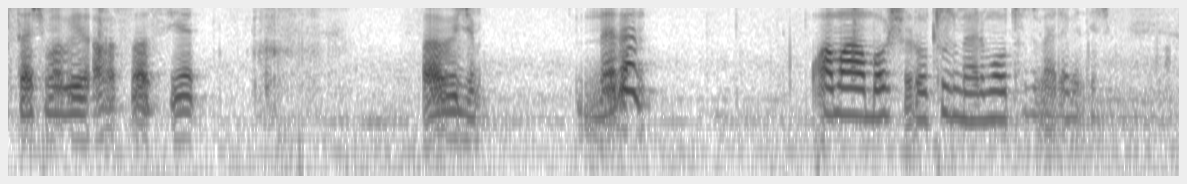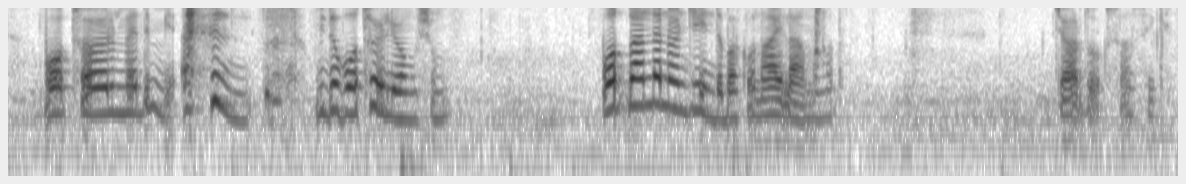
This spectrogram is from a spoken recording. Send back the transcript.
saçma bir hassasiyet. Abicim neden? Ama boşver 30 mermi 30 mermidir. Bota ölmedim ya. bir de bota ölüyormuşum. Bot benden önce indi bak onu hala anlamadım. Car 98.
